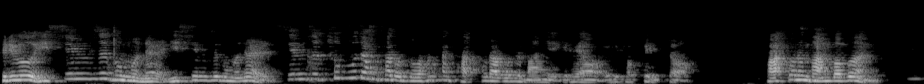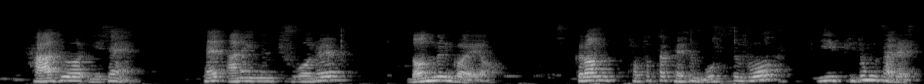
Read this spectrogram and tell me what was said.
그리고 이 seems 구문을 이 seems 구문을 seems to 부정사로도 항상 바꾸라고들 많이 얘기를 해요. 여기 적혀 있죠. 바꾸는 방법은 가주어 it에 that 안에 있는 주어를 넣는 거예요. 그럼 접속사 that은 못 쓰고 이 비동사를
